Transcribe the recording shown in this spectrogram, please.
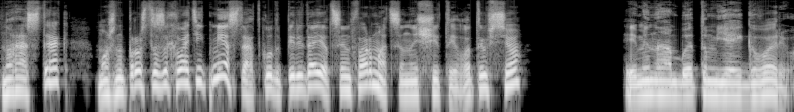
но раз так, можно просто захватить место, откуда передается информация на щиты, вот и все. Именно об этом я и говорю.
